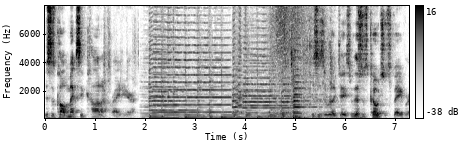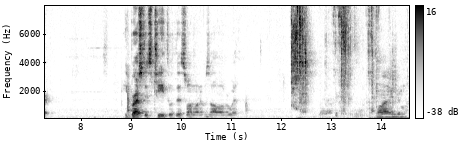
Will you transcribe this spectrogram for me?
This is called Mexicana right here. This is a really tasty. This is Coach's favorite. He brushed his teeth with this one when it was all over with. Well, I didn't do much.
